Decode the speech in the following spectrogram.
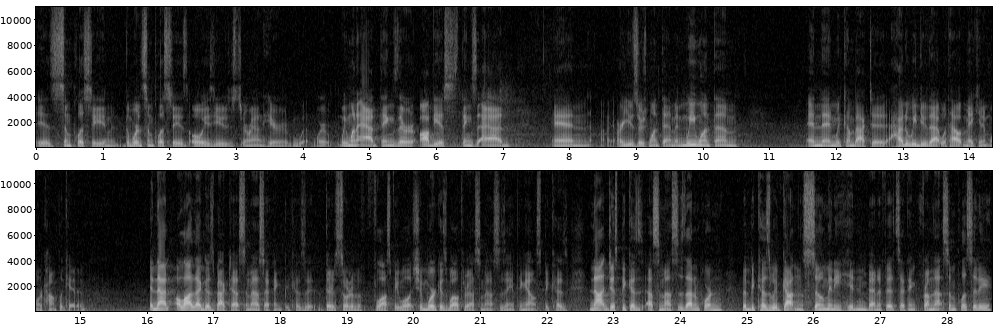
is simplicity. and the word simplicity is always used around here, where we want to add things. There are obvious things to add, and our users want them, and we want them. And then we come back to how do we do that without making it more complicated? And that a lot of that goes back to SMS, I think, because it, there's sort of a philosophy. Well, it should work as well through SMS as anything else, because not just because SMS is that important, but because we've gotten so many hidden benefits, I think, from that simplicity,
